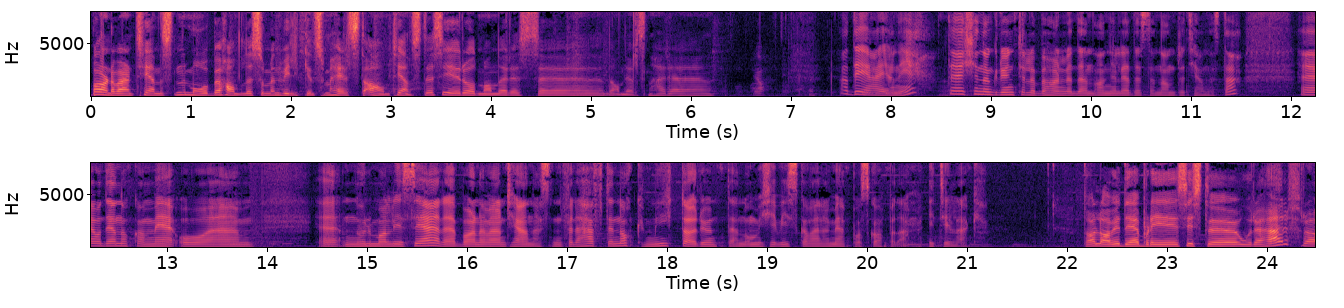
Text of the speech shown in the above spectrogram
Barnevernstjenesten må behandles som en hvilken som helst annen tjeneste, sier rådmannen deres eh, Danielsen her. Eh, ja. ja. Det er jeg enig i. Det er ikke noen grunn til å behandle den annerledes enn andre tjenester. Eh, og det er noe med å eh, eh, normalisere barnevernstjenesten, for det hefter nok myter rundt den om ikke vi skal være med på å skape dem i tillegg. Da lar vi det bli siste ordet her fra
